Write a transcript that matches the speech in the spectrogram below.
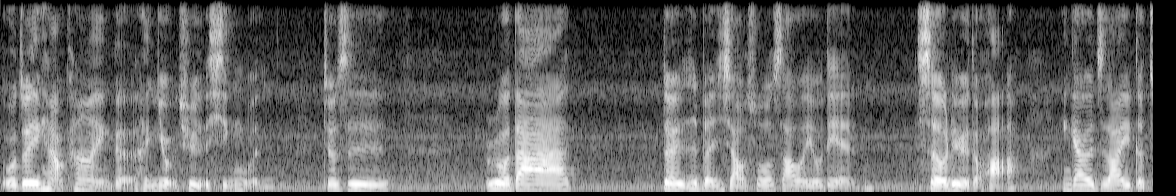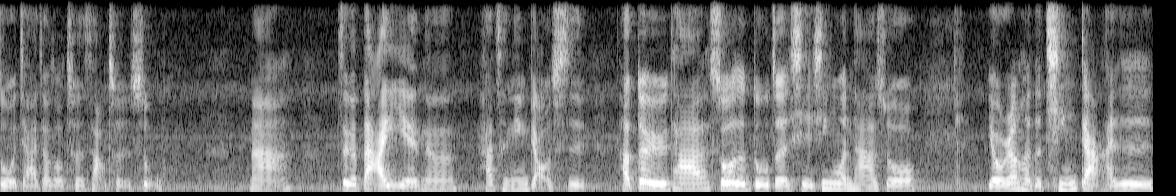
我最近还有看到一个很有趣的新闻。就是，如果大家对日本小说稍微有点涉略的话，应该会知道一个作家叫做村上春树。那这个大爷呢，他曾经表示，他对于他所有的读者写信问他说，有任何的情感还是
